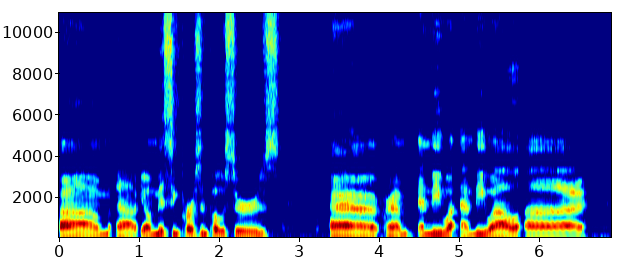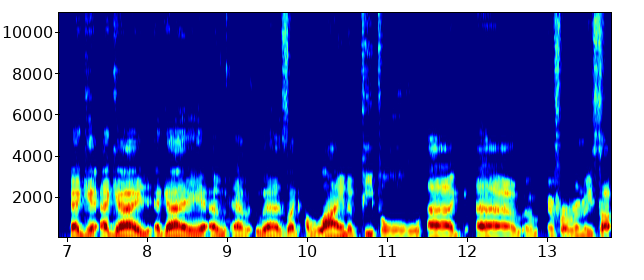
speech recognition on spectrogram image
um, uh, you know, missing person posters. Uh, um, and meanwhile, and meanwhile, uh, a, a guy, a guy um, uh, who has like a line of people uh, uh, in front of him. He's thought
